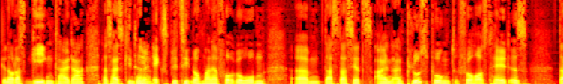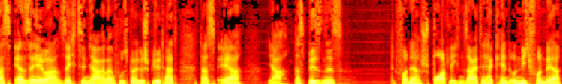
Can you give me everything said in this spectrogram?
genau das Gegenteil da. Das heißt, Kind hat ja. explizit nochmal hervorgehoben, ähm, dass das jetzt ein, ein Pluspunkt für Horst Held ist, dass er selber 16 Jahre lang Fußball gespielt hat, dass er ja das Business von der sportlichen Seite her kennt und nicht von der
